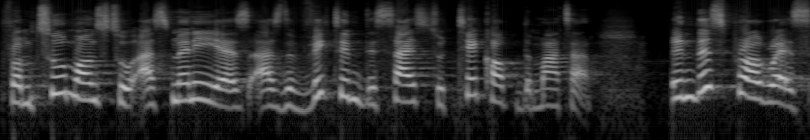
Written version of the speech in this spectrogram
from two months to as many years as the victim decides to take up the matter. In this progress,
